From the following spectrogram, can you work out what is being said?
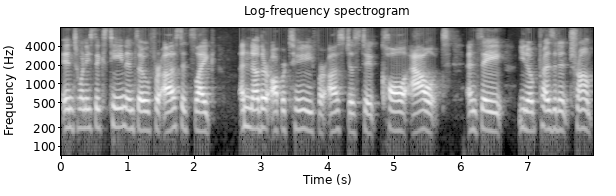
in 2016. And so for us, it's like another opportunity for us just to call out and say, you know, President Trump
